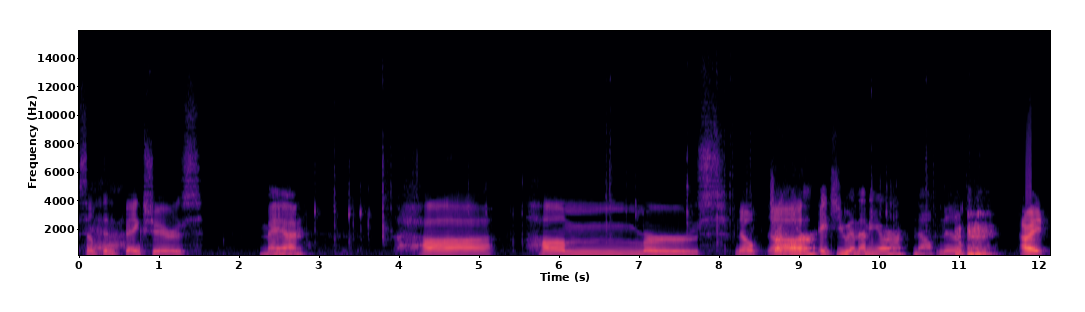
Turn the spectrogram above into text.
Something Yeah. bank shares. man. Ha Hummers. No. Try uh, Hummer. H U M M E R. No. No. All right.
